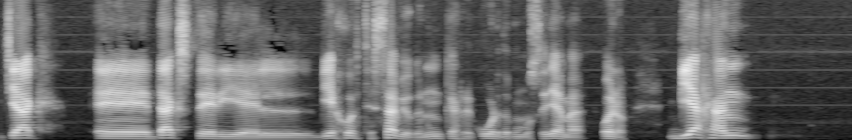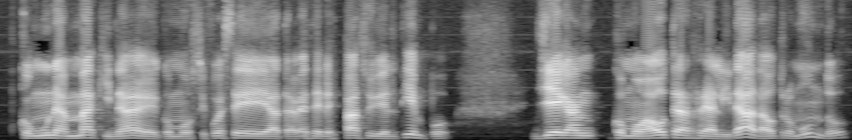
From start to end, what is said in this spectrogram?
Jack, eh, Daxter y el viejo este sabio, que nunca recuerdo cómo se llama, bueno, viajan con una máquina, como si fuese a través del espacio y el tiempo, llegan como a otra realidad, a otro mundo,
